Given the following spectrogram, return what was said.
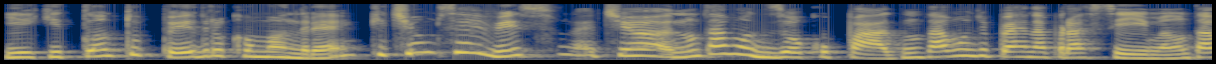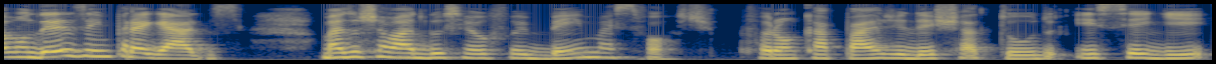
E aqui tanto Pedro como André, que tinham um serviço, né? Tinha, não estavam desocupados, não estavam de perna para cima, não estavam desempregados. Mas o chamado do Senhor foi bem mais forte. Foram capazes de deixar tudo e seguir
